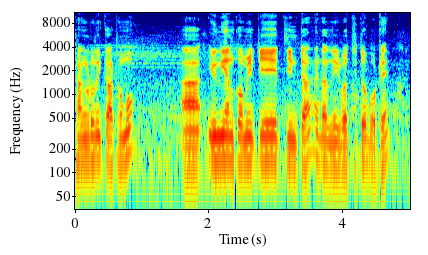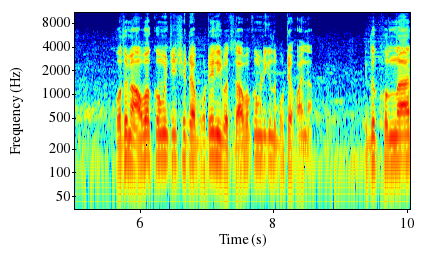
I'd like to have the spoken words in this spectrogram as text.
সাংগঠনিক কাঠামো ইউনিয়ন কমিটি তিনটা, এটা নির্বাচিত ভোটে। প্রথমে আহ্বায়ক কমিটি, সেটা ভোটে নির্বাচিত। আহ্বায়ক কমিটি কিন্তু ভোটে হয় না। কিন্তু খুলনার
